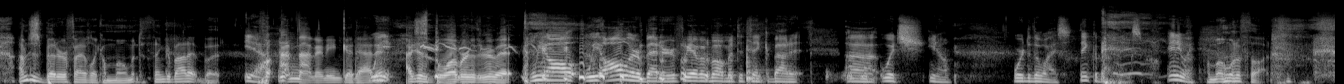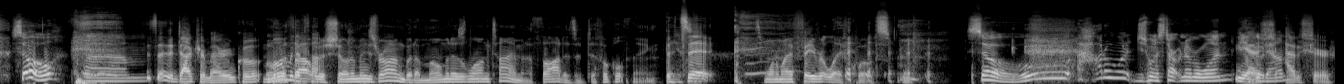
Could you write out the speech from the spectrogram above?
I'm just better if I have like a moment to think about it, but yeah, I'm not any good at We- it. I just blubber through it. we all we all are better if we have a moment to think about it. Uh, which you know, word to the wise, think about things. Anyway, a moment of thought. so um, Is that a Dr. Myron quote? A moment, of thought would have shown him he's wrong, but a moment is a long time, and a thought is a difficult thing. That's it. It's one of my favorite life quotes. so how do we want? Just want to start with number one and Yeah, go sh- down. uh, sure.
